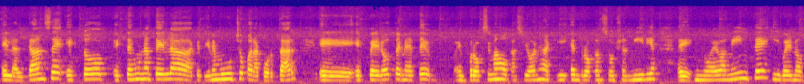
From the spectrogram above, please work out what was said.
el alcance. Esto, esta es una tela que tiene mucho para cortar. Eh, espero tenerte en próximas ocasiones aquí en Rock and Social Media eh, nuevamente. Y bueno,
